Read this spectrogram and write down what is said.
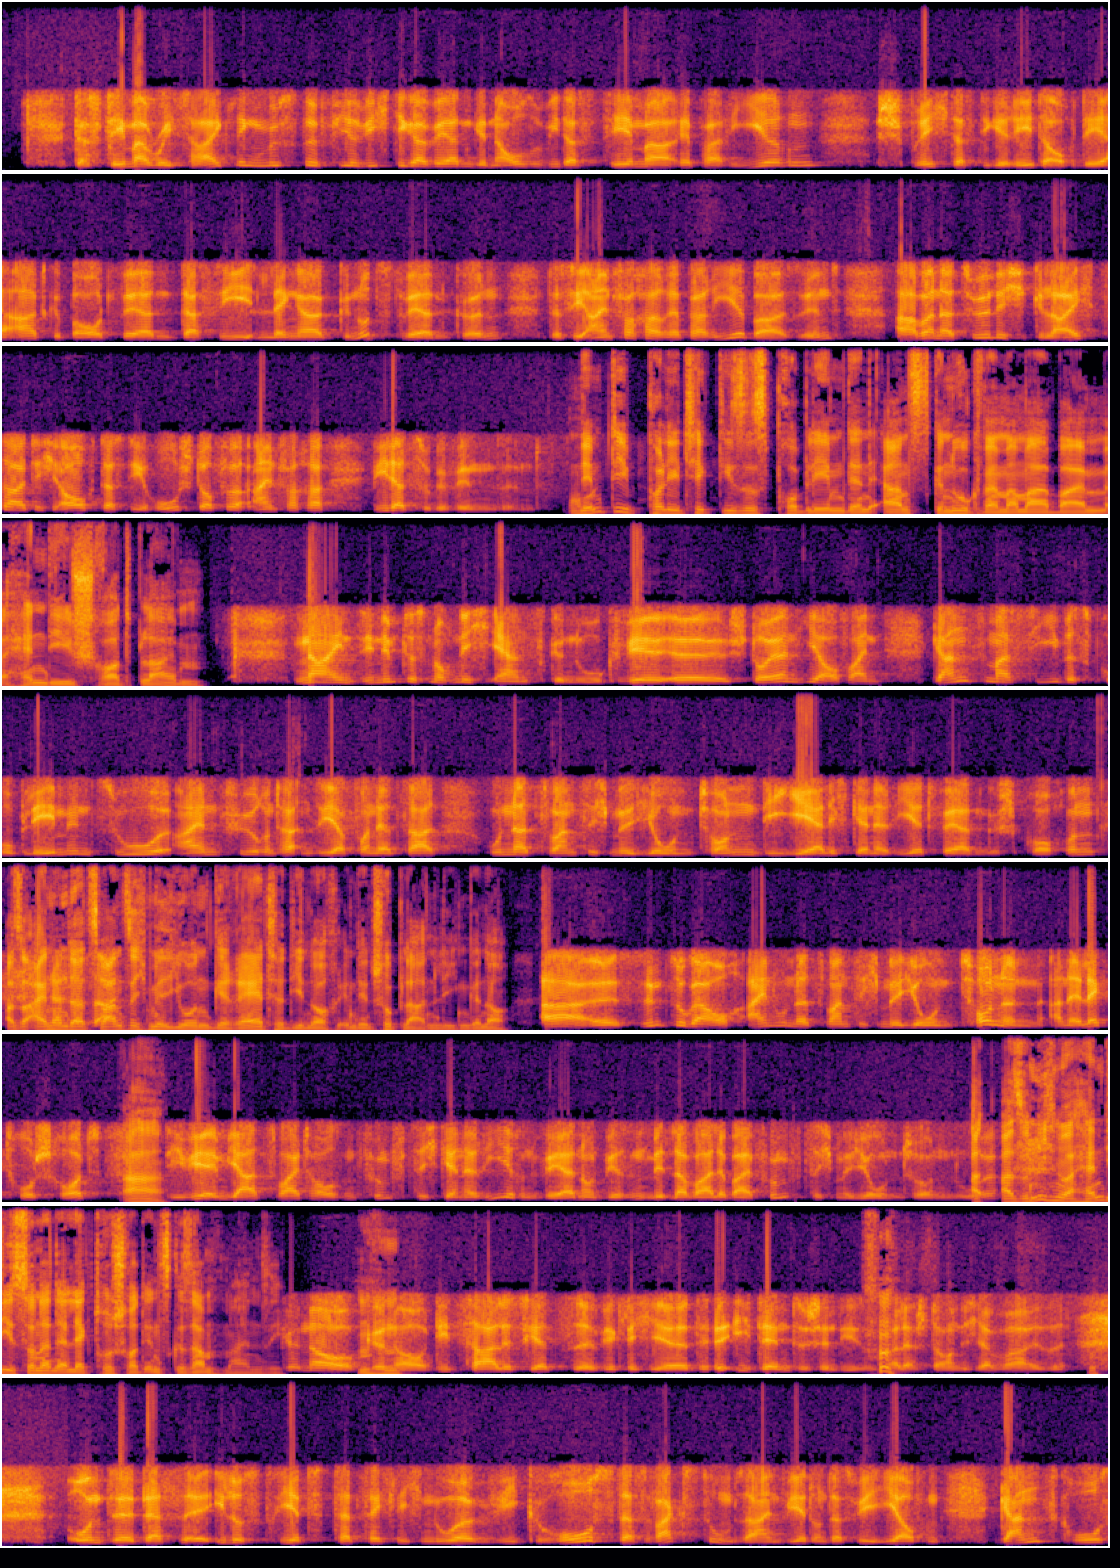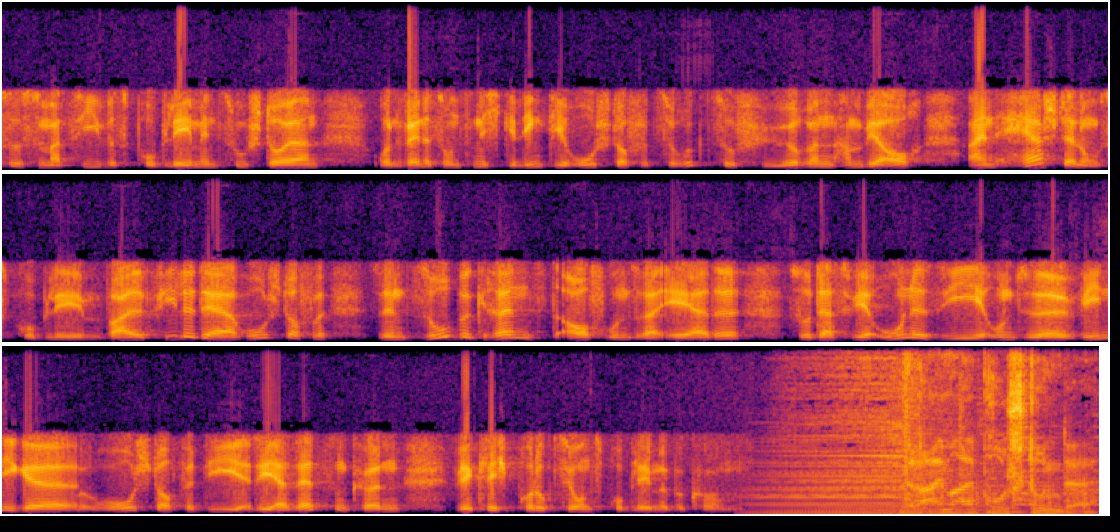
Das Thema Recycling müsste viel wichtiger werden, genauso wie das Thema Reparieren sprich, dass die Geräte auch derart gebaut werden, dass sie länger genutzt werden können, dass sie einfacher reparierbar sind, aber natürlich gleichzeitig auch, dass die Rohstoffe einfacher wiederzugewinnen sind. Nimmt die Politik dieses Problem denn ernst genug, wenn wir mal beim Handyschrott bleiben? Nein, sie nimmt es noch nicht ernst genug. Wir äh, steuern hier auf ein ganz massives Problem hinzu. Einführend hatten Sie ja von der Zahl 120 Millionen Tonnen, die jährlich generiert werden, gesprochen. Also 120 Millionen Geräte, die noch in den Schubladen liegen, genau. Ah, es sind sogar auch 120 Millionen Tonnen an Elektroschrott, ah. die wir im Jahr 2050 generieren werden. Und wir sind mittlerweile bei 50 Millionen Tonnen nur. Also nicht nur Handys, sondern Elektroschrott insgesamt, meinen Sie? Genau, mhm. genau. Die Zahl ist jetzt äh, wirklich äh, identisch in diesem Fall, erstaunlicherweise. Und äh, das äh, illustriert tatsächlich nur, wie groß das Wachstum sein wird und dass wir hier auf ein ganz großes, massives Problem hinzusteuern. Und wenn es uns nicht gelingt, die Rohstoffe zurückzuführen, haben wir auch ein Herstellungsproblem, weil viele der Rohstoffe sind so begrenzt auf unserer Erde, sodass wir ohne sie und äh, wenige Rohstoffe, die sie ersetzen können, wirklich Produktionsprobleme bekommen. Dreimal pro Stunde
